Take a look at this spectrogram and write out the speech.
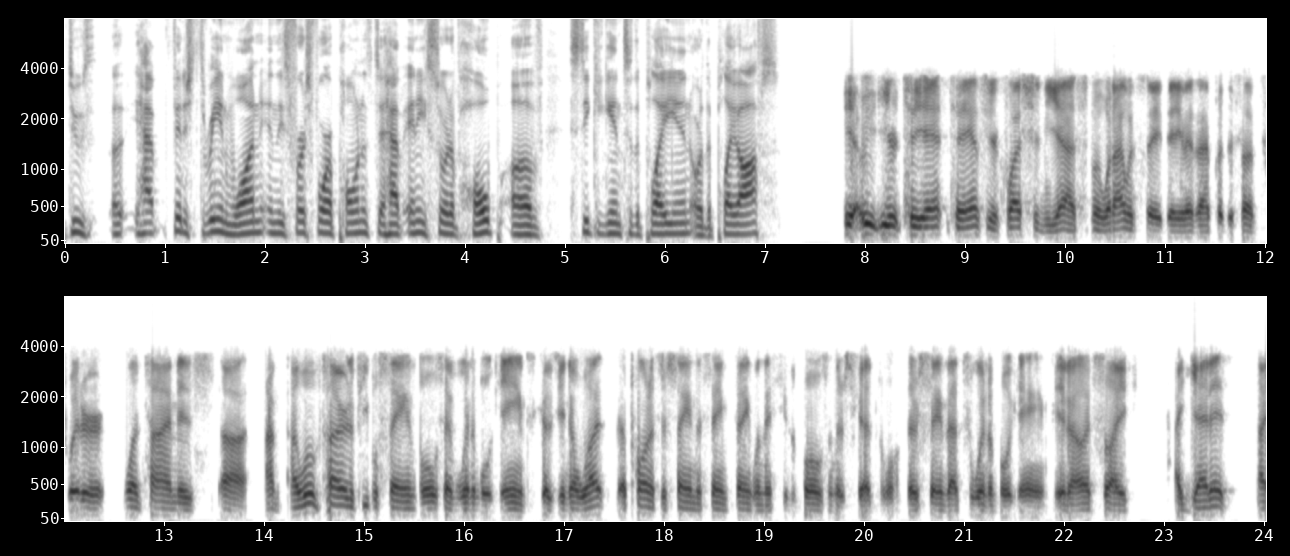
do uh, have finished three and one in these first four opponents to have any sort of hope of sneaking into the play-in or the playoffs? Yeah, to to answer your question, yes. But what I would say, David, and I put this on Twitter one time, is uh, I'm, I'm a little tired of people saying Bulls have winnable games because you know what? Opponents are saying the same thing when they see the Bulls in their schedule. They're saying that's a winnable game. You know, it's like I get it. I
